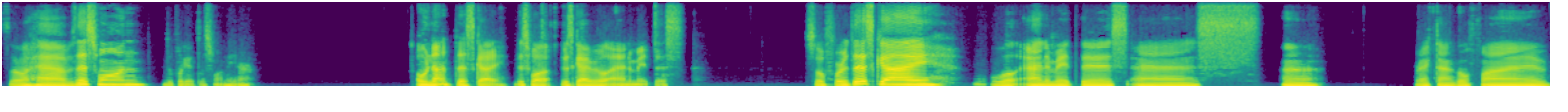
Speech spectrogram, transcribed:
So I have this one. Duplicate this one here. Oh, not this guy. This one. This guy will animate this. So for this guy, we'll animate this as uh, rectangle five,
